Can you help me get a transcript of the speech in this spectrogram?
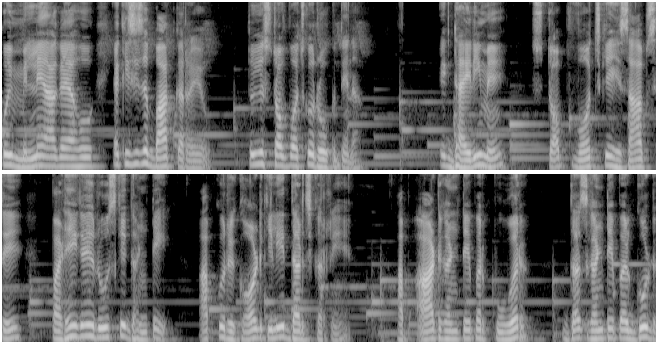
कोई मिलने आ गया हो या किसी से बात कर रहे हो तो ये स्टॉप वॉच को रोक देना। एक डायरी में स्टॉप वॉच के हिसाब से पढ़े गए रोज़ के घंटे आपको रिकॉर्ड के लिए दर्ज कर रहे हैं। आप आठ घंटे पर पुअर दस घंटे पर गुड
